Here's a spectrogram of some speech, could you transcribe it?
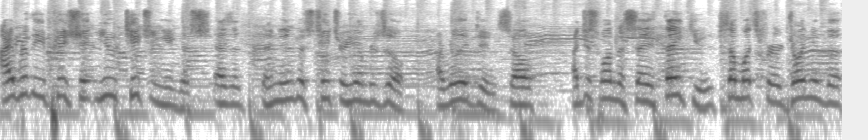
I really appreciate you teaching English as a, an English teacher here in Brazil. I really do. So I just wanted to say thank you so much for joining the,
